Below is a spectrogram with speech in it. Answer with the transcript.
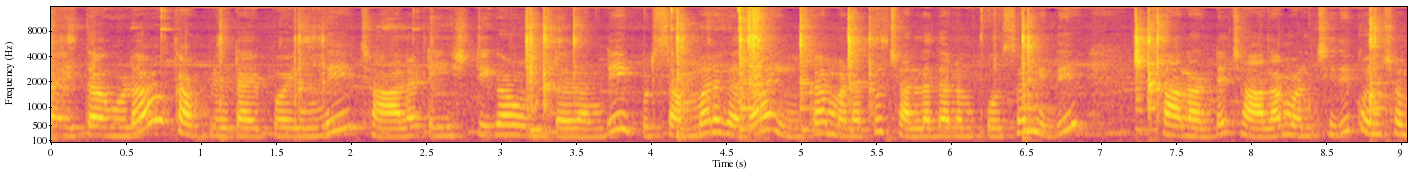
రైతా కూడా కంప్లీట్ అయిపోయింది. చాలా టేస్టీగా ఉంటుందండి. ఇప్పుడు సమ్మర్ కదా ఇంకా మనకు చల్లదనం కోసం ఇది చాలా అంటే చాలా మంచిది. కొంచెం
